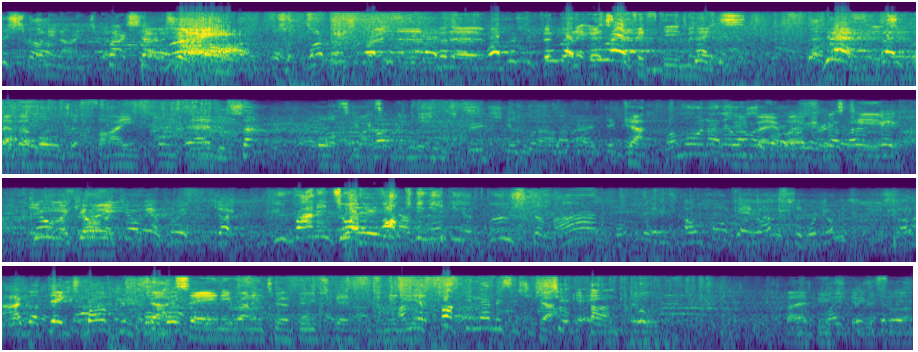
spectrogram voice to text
booster. 29 Back 27. section. What was what was But, again? um, What was the but full when it gets to 15 minutes, Yes, it's whoever holds a five point Uh, lead automatically wins. Jack One more that doing very well for his team. Kill me, kill me, kill me, I'm. Jack, You ran into a fucking idiot booster, man. I'm 4K Lancer, what do you want me to do? I got Diggs marking for Jack me. saying he ran into a booster. He's an I'm your fucking nemesis, you Jack shit getting by Abushka before.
